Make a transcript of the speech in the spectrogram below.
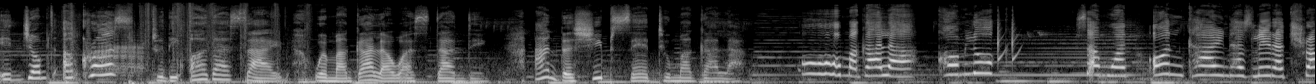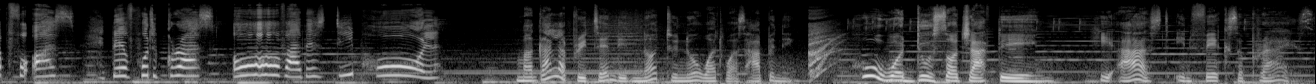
it jumped across to the other side where Magala was standing. And the sheep said to Magala, Oh, Magala, come look. Someone unkind has laid a trap for us. They've put grass over this deep hole. Magala pretended not to know what was happening. Who would do such a thing? He asked in fake surprise.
